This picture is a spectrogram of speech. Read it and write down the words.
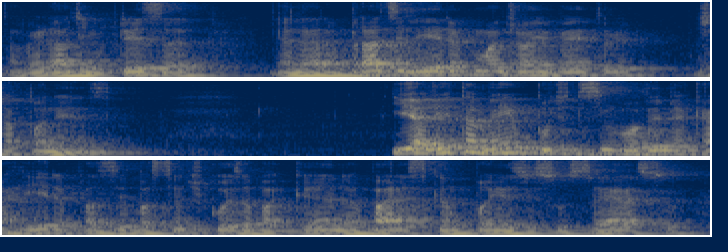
Na verdade, a empresa ela era brasileira com uma joint venture japonesa. E ali também eu pude desenvolver minha carreira, fazer bastante coisa bacana, várias campanhas de sucesso,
